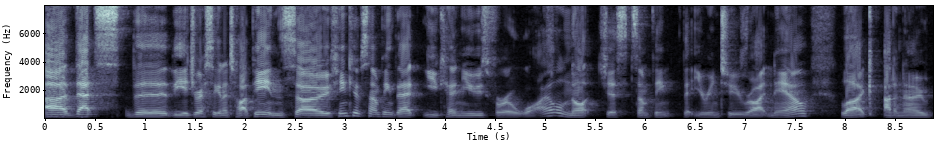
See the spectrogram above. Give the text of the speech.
Uh, that's the, the address they're going to type in. So think of something that you can use for a while, not just something that you're into right now, like, I don't know,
